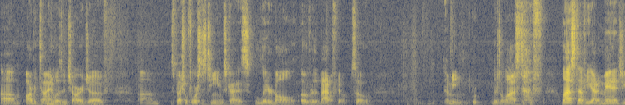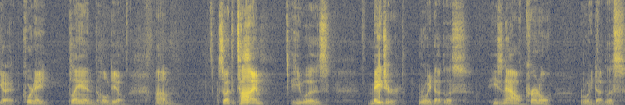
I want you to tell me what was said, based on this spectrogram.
um, battalion was in charge of um, special forces teams kind of littered all over the battlefield. So, I mean, there's a lot of stuff, a lot of stuff you got to manage, you got to coordinate, plan the whole deal. Um, so at the time, he was Major Roy Douglas. He's now Colonel Roy Douglas.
